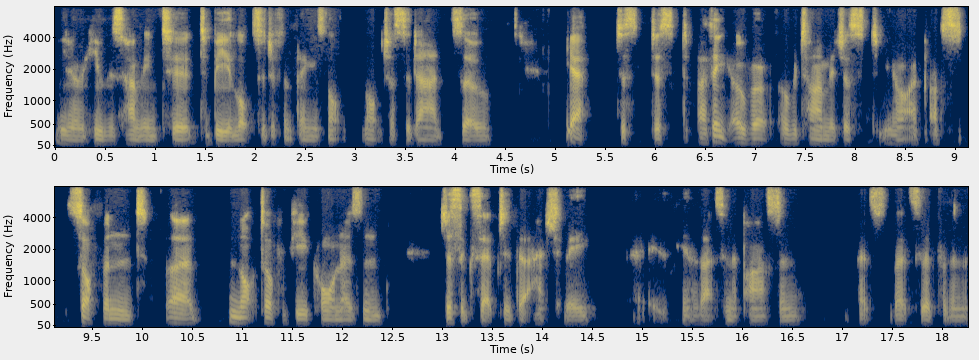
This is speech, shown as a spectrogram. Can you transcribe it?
you know he was having to to be lots of different things, not not just a dad. So yeah, just just I think over over time it just you know I, have softened, uh, knocked off a few corners, and just accepted that actually uh, you know that's in the past, and let's let's live for the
